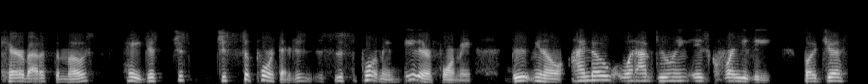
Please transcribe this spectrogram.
care about us the most, hey, just just just support there. Just, just support me. Be there for me. Do, you know, I know what I'm doing is crazy, but just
